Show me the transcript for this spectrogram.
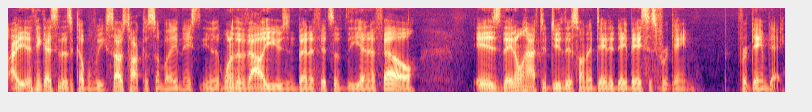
I, I think I said this a couple weeks. I was talking to somebody, and they, you know, one of the values and benefits of the NFL is they don't have to do this on a day to day basis for game, for game day.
